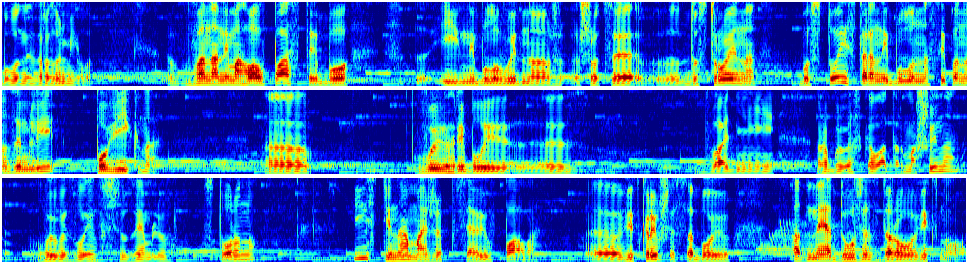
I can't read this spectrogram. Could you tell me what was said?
було незрозуміло. Вона не могла впасти, бо і не було видно, що це е, достроєно, бо з тої сторони було насипано землі по вікна. Е, Вигрібли е, два дні робив ескаватор машина, вивезли всю землю в сторону, і стіна майже вся і впала, відкривши з собою одне дуже здорове вікно,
